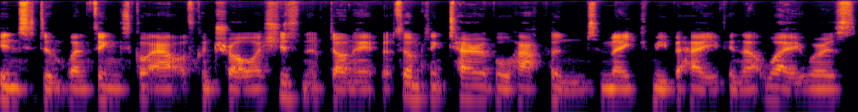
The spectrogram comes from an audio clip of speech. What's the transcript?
incident when things got out of control. I shouldn't have done it, but something terrible happened to make me behave in that way. Whereas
